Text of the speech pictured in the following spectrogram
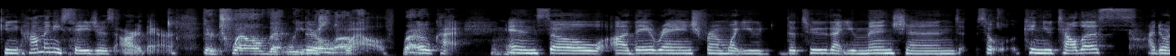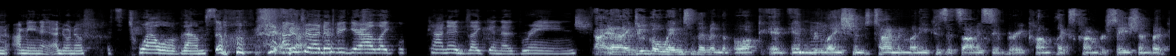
Can you, how many stages are there? There are 12 that we There's know 12. of. Right. Okay. Mm-hmm. And so uh, they range from what you, the two that you mentioned. So can you tell us? I don't, I mean, I don't know if it's 12 of them. So yeah, I'm trying to figure out like kind of like in a range. I, I do go into them in the book in, in mm-hmm. relation to time and money because it's obviously a very complex conversation, but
